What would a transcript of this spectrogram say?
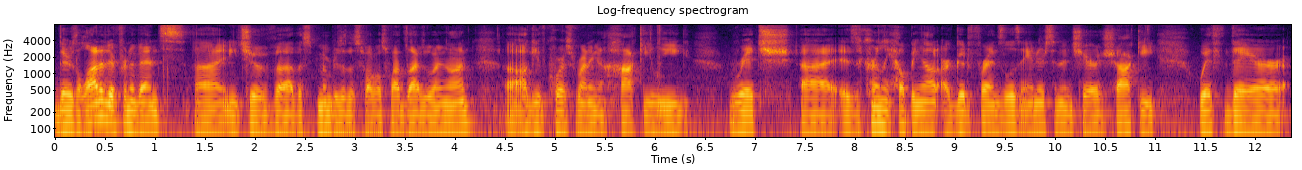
there's a lot of different events uh, in each of uh, the members of the Swoggle Squad's lives going on. Uh, Augie, of course, running a hockey league. Rich uh, is currently helping out our good friends Liz Anderson and Sarah Shockey with their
